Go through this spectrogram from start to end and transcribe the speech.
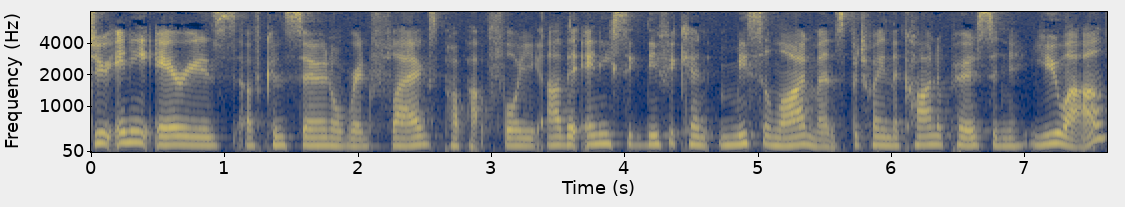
Do any areas of concern or red flags pop up for you? Are there any significant misalignments between the kind of person you are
